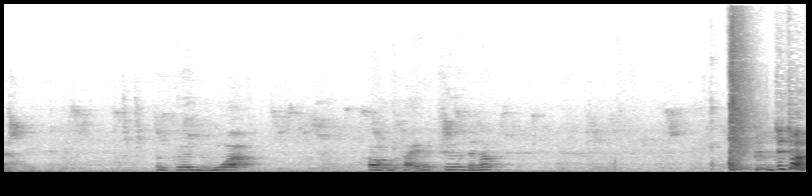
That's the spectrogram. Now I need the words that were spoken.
ลาไว้เออคืนหนูอะเข้ากูขายไปคืนแล้วเนาะจะจวด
